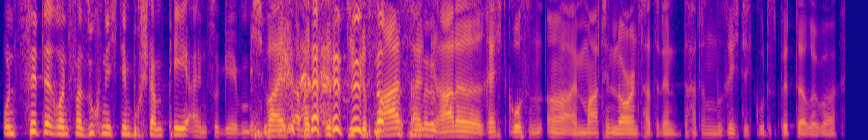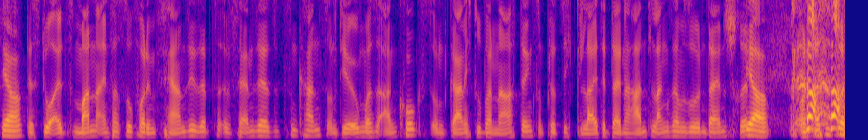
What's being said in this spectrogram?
und zittere und versuche nicht den Buchstaben P einzugeben. Ich weiß, aber die, die ist Gefahr was ist halt gerade recht groß. Und, äh, Martin Lawrence hatte, den, hatte ein richtig gutes Bit darüber, Ja. dass du als Mann einfach so vor dem Fernseher, setz, äh, Fernseher sitzen kannst und dir irgendwas anguckst und gar nicht drüber nachdenkst und plötzlich gleitet deine Hand langsam so in deinen Schritt. Ja. Und das ist so,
